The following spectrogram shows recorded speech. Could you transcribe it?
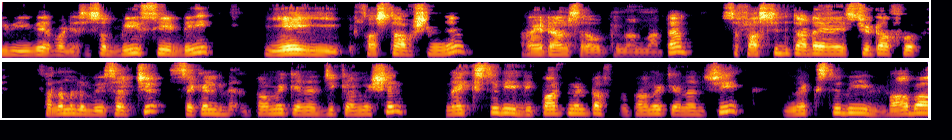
ఇది ఇది ఏర్పాటు చేశారు. So, BCD AE first option right answer అవుతుందన్నమాట. సో, ఫస్ట్‌ది Tata institute of fundamental research, సెకండ్‌ది అటామిక్ ఎనర్జీ కమిషన్, నెక్స్ట్‌ది డిపార్ట్‌మెంట్ ఆఫ్ అటామిక్ ఎనర్జీ, నెక్స్ట్‌ది Bhabha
